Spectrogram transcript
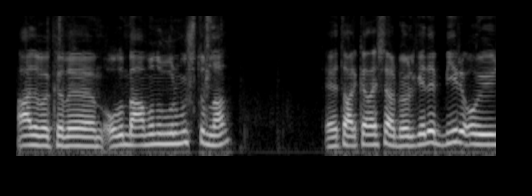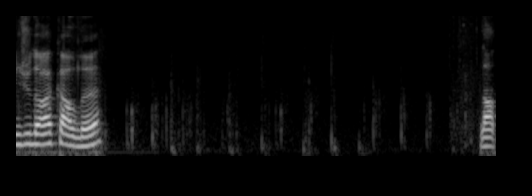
Hadi bakalım. Oğlum ben bunu vurmuştum lan. Evet arkadaşlar bölgede bir oyuncu daha kaldı. Lan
